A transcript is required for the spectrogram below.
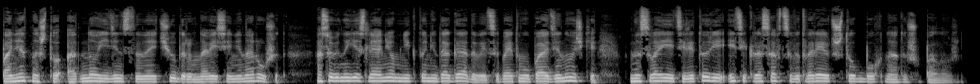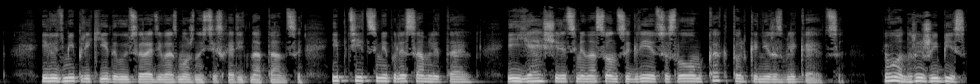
Понятно, что одно единственное чудо равновесия не нарушит, особенно если о нем никто не догадывается, поэтому поодиночке на своей территории эти красавцы вытворяют, что Бог на душу положит. И людьми прикидываются ради возможности сходить на танцы, и птицами по лесам летают, и ящерицами на солнце греются, словом, как только не развлекаются. Вон, рыжий бис,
